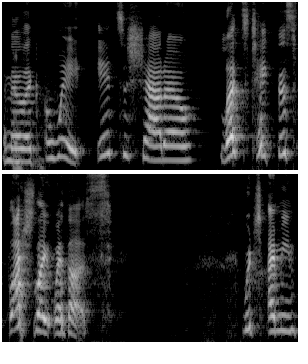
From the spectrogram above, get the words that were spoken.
And they're like, oh, wait, it's a shadow. Let's take this flashlight with us. Which, I mean,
